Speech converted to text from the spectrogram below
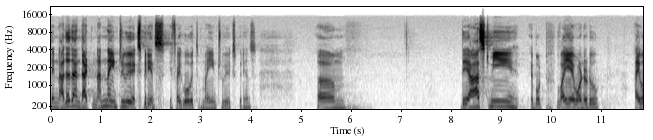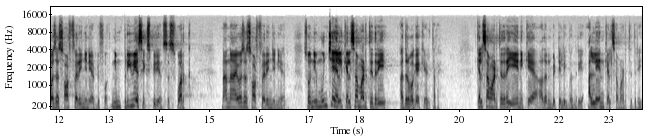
then other than that ನನ್ನ interview experience if I go with my interview experience they asked me about why I want to I was a software engineer before ನಿಮ್ಮ ಪ್ರೀವಿಯಸ್ ಎಕ್ಸ್ಪೀರಿಯನ್ಸಸ್ ವರ್ಕ್ ನಾನು I was a software engineer so ನೀವು ಮುಂಚೆ ಎಲ್ಲಿ ಕೆಲಸ ಮಾಡ್ತಿದ್ರಿ? ಅದ್ರ ಬಗ್ಗೆ ಕೇಳ್ತಾರೆ. ಕೆಲಸ ಮಾಡ್ತಿದ್ರೆ ಏನಕ್ಕೆ ಅದನ್ನು ಬಿಟ್ಟು ಇಲ್ಲಿಗೆ ಬಂದ್ರಿ? ಅಲ್ಲಿ ಏನು ಕೆಲಸ ಮಾಡ್ತಿದ್ರಿ?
